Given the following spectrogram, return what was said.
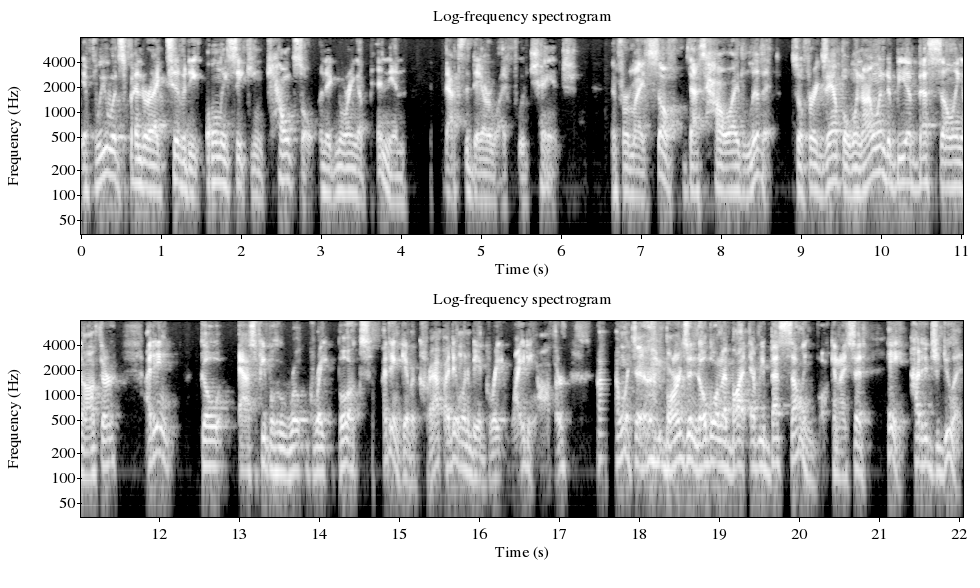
If we would spend our activity only seeking counsel and ignoring opinion, that's the day our life would change. And for myself, that's how I live it. So, for example, when I wanted to be a best selling author, I didn't go ask people who wrote great books. I didn't give a crap. I didn't want to be a great writing author. I went to Barnes and Noble and I bought every best selling book. And I said, Hey, how did you do it?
